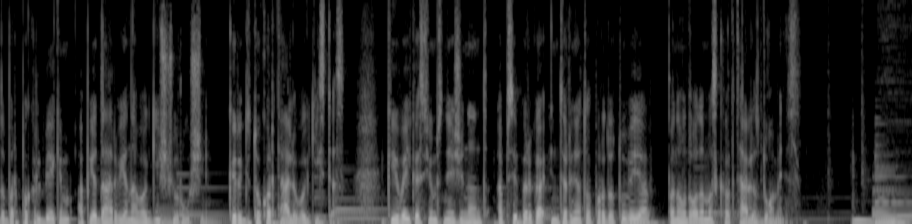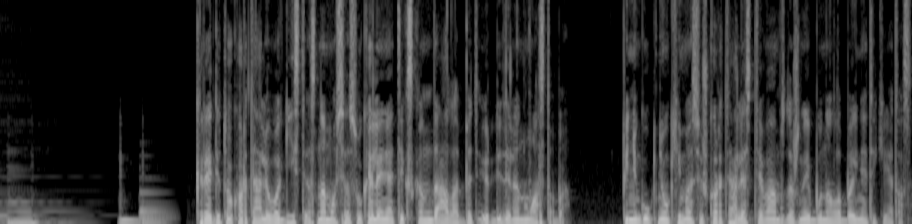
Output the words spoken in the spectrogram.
Dabar pakalbėkim apie dar vieną vagysčių rūšį - kredito kortelių vagystės. Kai vaikas jums nežinant, apsiperka interneto parduotuvėje panaudodamas kortelės duomenis. Kredito kortelių vagystės namuose sukelia ne tik skandalą, bet ir didelę nuostabą. Pinigų kniaukimas iš kortelės tėvams dažnai būna labai netikėtas.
